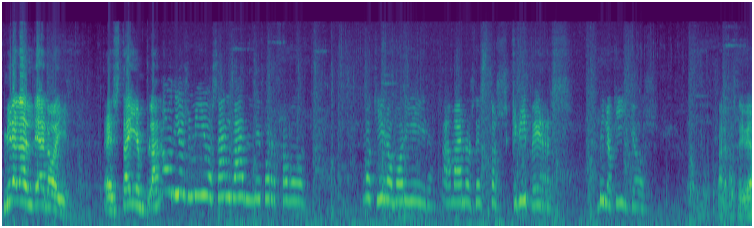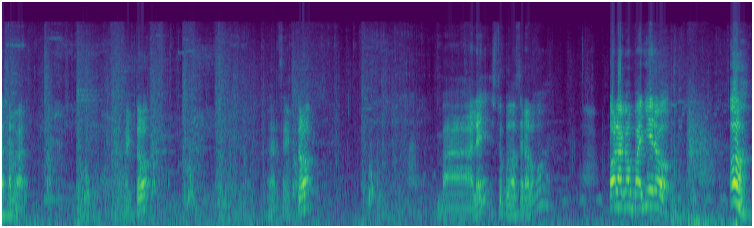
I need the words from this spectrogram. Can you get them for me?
¡Mira el aldeano ahí! Está ahí en plan ¡Oh, Dios mío, salvadme, por favor! No quiero morir a manos de estos creepers Biloquillos Vale, pues te voy a salvar Perfecto Perfecto Vale, ¿esto puedo hacer algo? ¡Hola, compañero! ¡Oh!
